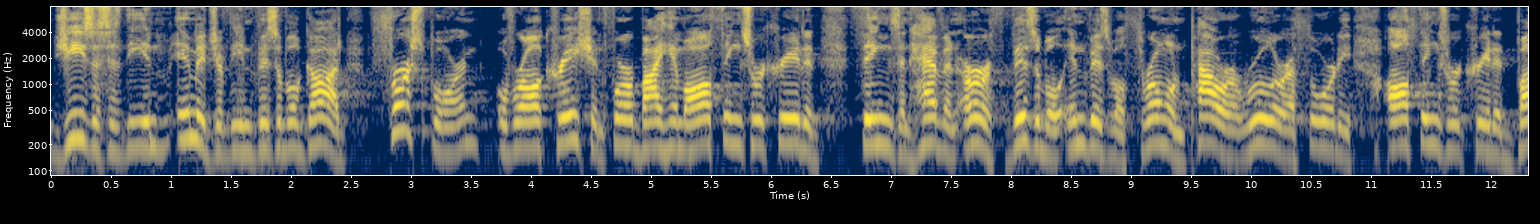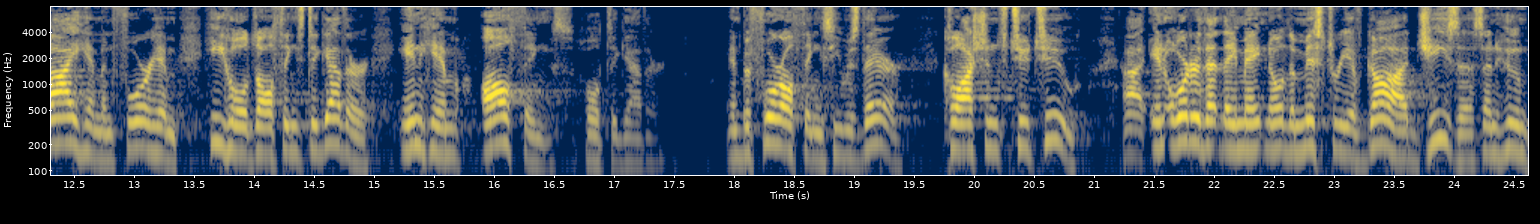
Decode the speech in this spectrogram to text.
Jesus is the image of the invisible God, firstborn over all creation, for by him all things were created, things in heaven, earth, visible, invisible, throne, power, ruler, authority, all things were created by him and for him. He holds all things together. In him all things hold together. And before all things he was there. Colossians 2:2 uh, in order that they may know the mystery of God, Jesus, in whom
